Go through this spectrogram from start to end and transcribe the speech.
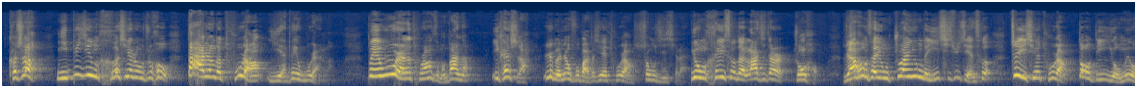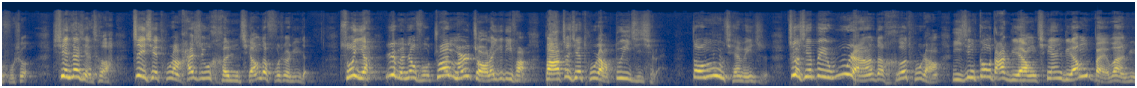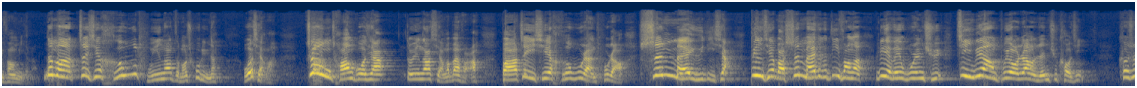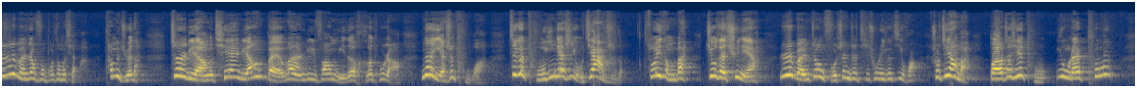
可是啊，你毕竟核泄漏之后，大量的土壤也被污染了。被污染的土壤怎么办呢？一开始啊，日本政府把这些土壤收集起来，用黑色的垃圾袋装好。然后再用专用的仪器去检测这些土壤到底有没有辐射。现在检测啊，这些土壤还是有很强的辐射力的。所以啊，日本政府专门找了一个地方，把这些土壤堆积起来。到目前为止，这些被污染了的核土壤已经高达两千两百万立方米了。那么这些核污土应当怎么处理呢？我想啊，正常国家。都应当想个办法啊，把这些核污染土壤深埋于地下，并且把深埋这个地方呢列为无人区，尽量不要让人去靠近。可是日本政府不这么想啊，他们觉得这两千两百万立方米的核土壤那也是土啊，这个土应该是有价值的。所以怎么办？就在去年啊，日本政府甚至提出了一个计划，说这样吧，把这些土用来铺路，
